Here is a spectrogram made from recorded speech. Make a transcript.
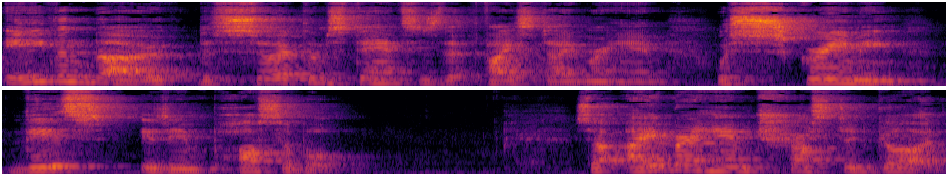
Even though the circumstances that faced Abraham were screaming, this is impossible. So Abraham trusted God.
